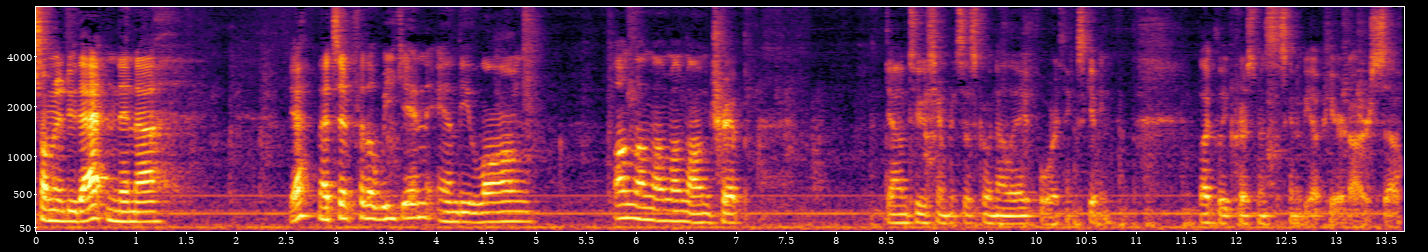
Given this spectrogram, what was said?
So I'm gonna do that and then, uh, yeah, that's it for the weekend and the long long, long, long, long, long trip down to San Francisco and LA for Thanksgiving. Luckily, Christmas is going to be up here at ours, so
